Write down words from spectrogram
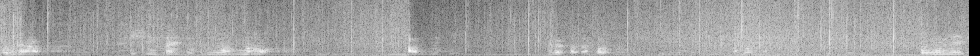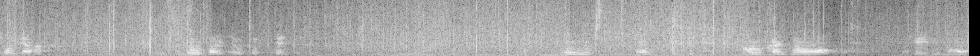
これが地震対策日本のあるべき姿だと思います防衛省や防災庁として、えーこの会場警備の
